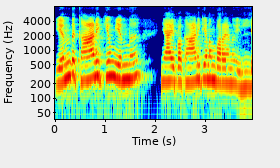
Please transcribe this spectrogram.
എന്ത് കാണിക്കും എന്ന് ഞാൻ ഇപ്പോൾ കാണിക്കണം പറയണമില്ല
